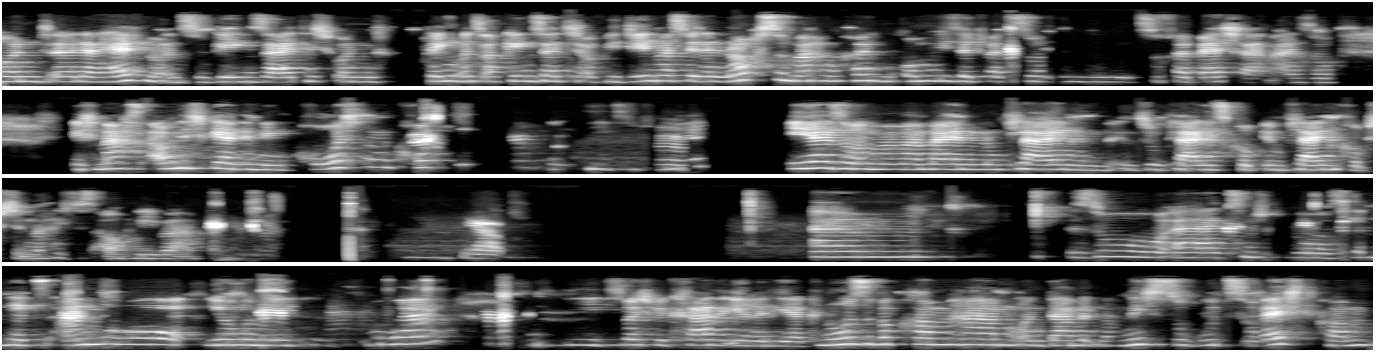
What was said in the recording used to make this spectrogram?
und äh, dann helfen wir uns so gegenseitig und bringen uns auch gegenseitig auf Ideen, was wir denn noch so machen könnten, um die Situation zu verbessern. Also ich mache es auch nicht gern in den großen Gruppen. Eher so in meinem kleinen, so kleines, im kleinen Gruppchen mache ich das auch lieber. Ja. Ähm, so äh, zum Schluss, wenn jetzt andere junge Mädchen zuhören, die zum Beispiel gerade ihre Diagnose bekommen haben und damit noch nicht so gut zurechtkommen,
